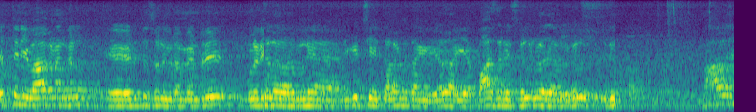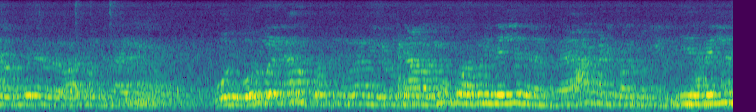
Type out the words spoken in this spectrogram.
எத்தனை வாகனங்கள் எடுத்து சொல்கிறோம் என்று உங்களுடைய நிகழ்ச்சியை தலைமை தாங்கிய ஐயா பாசறை செல்வராஜ் அவர்கள் இது மாலை வந்து ஒரு ஒரு மணி நேரம் பொறுத்துங்களா நீங்கள் வெளில நீ வெளில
